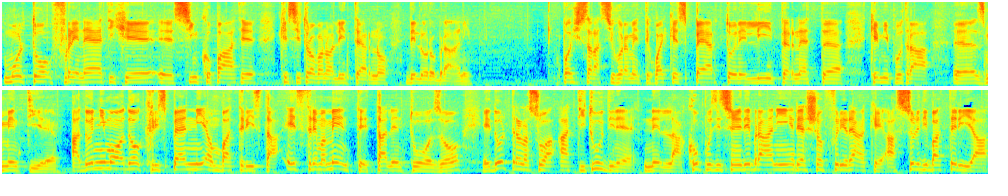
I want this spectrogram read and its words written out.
molto frenetiche e sincopate che si trovano all'interno dei loro brani. Poi ci sarà sicuramente qualche esperto nell'internet eh, che mi potrà eh, smentire. Ad ogni modo, Chris Penny è un batterista estremamente talentuoso ed oltre alla sua attitudine nella composizione dei brani, riesce a offrire anche assoli di batteria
